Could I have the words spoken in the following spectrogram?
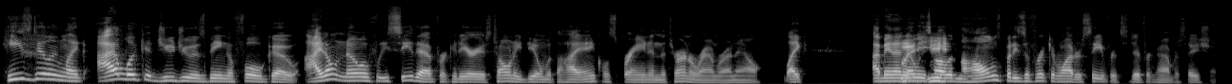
He's dealing like I look at Juju as being a full go. I don't know if we see that for Kadarius Toney dealing with the high ankle sprain and the turnaround right now. Like, I mean, I know But we he- saw it with Mahomes, but he's a freaking wide receiver. It's a different conversation.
